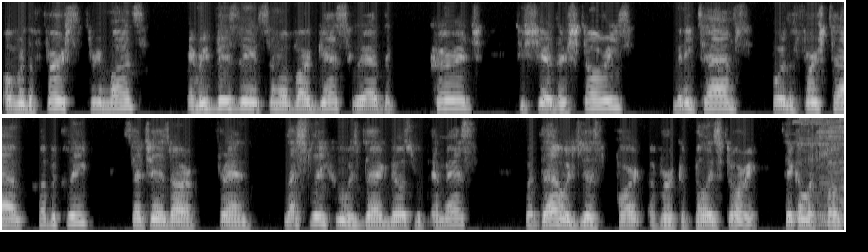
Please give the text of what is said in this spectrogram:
over the first three months and revisiting some of our guests who had the courage to share their stories, many times for the first time publicly, such as our friend Leslie, who was diagnosed with MS. But that was just part of her compelling story. Take a look, folks.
